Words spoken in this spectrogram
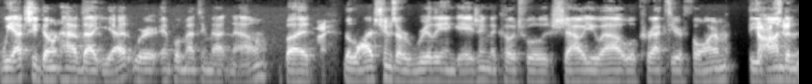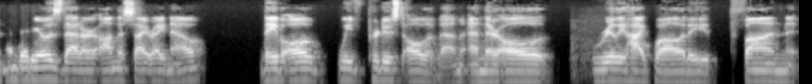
We actually don't have that yet. We're implementing that now, but the live streams are really engaging. The coach will shout you out, will correct your form. The gotcha. on-demand videos that are on the site right now, they've all we've produced all of them, and they're all really high quality, fun,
